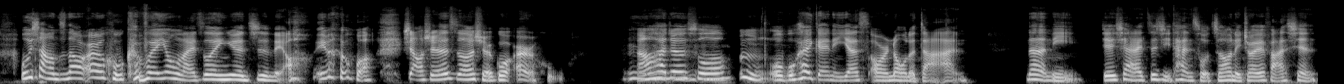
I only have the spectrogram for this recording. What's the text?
我想知道二胡可不可以用来做音乐治疗，因为我小学的时候学过二胡。”然后他就说：“嗯，嗯，我不会给你 yes or no 的答案。那你接下来自己探索之后，你就会发现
